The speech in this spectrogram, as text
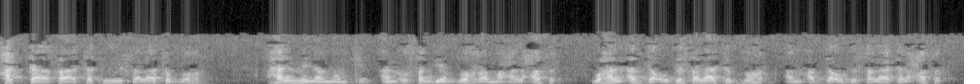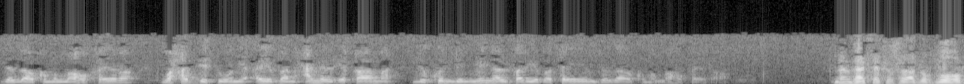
حتى فاتتني صلاة الظهر. هل من الممكن أن أصلي الظهر مع العصر؟ وهل أبدأ بصلاة الظهر أم أبدأ بصلاة العصر؟ جزاكم الله خيرا. وحدثوني أيضا عن الإقامة لكل من الفريضتين. جزاكم الله خيرا. من فاتته صلاة الظهر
